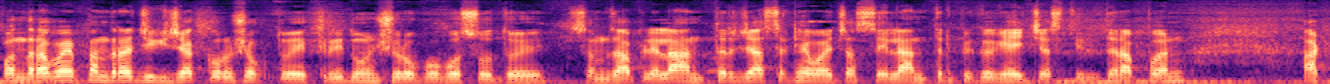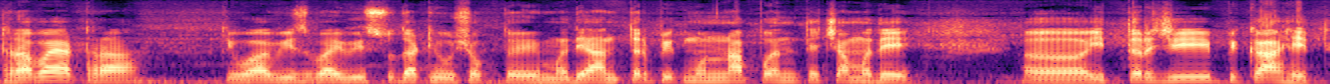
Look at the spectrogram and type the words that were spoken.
पंधरा बाय पंधरा जिगजॅग करू शकतो. एकरी दोनशे रुपये बसवतो आहे समजा आपल्याला अंतर जास्त ठेवायचं असेल आंतरपिकं घ्यायची असतील तर आपण अठरा बाय अठरा किंवा वीस बाय वीससुद्धा ठेवू शकतो आहे मध्ये आंतरपीक म्हणून आपण त्याच्यामध्ये इतर जी पिकं आहेत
